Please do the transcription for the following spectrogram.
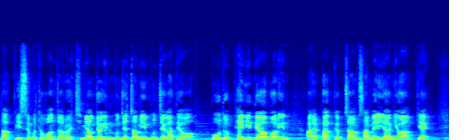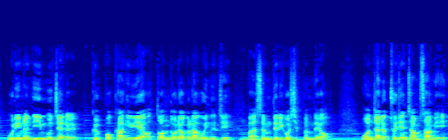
나 비스무트 원자로의 치명적인 문제점이 문제가 되어 모두 폐기되어 버린 알파급 잠수함의 이야기와 함께 우리는 이 문제를 극복하기 위해 어떤 노력을 하고 있는지 말씀드리고 싶은데요. 원자력 추진 잠수함이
